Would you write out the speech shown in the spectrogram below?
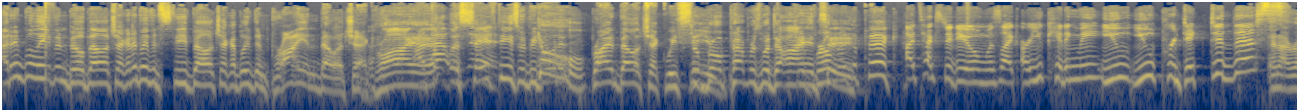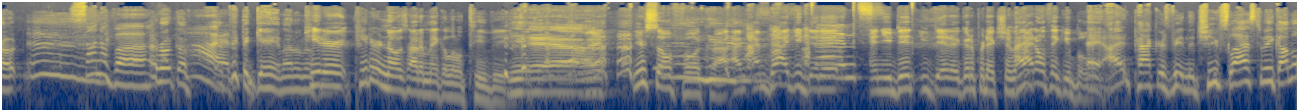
I didn't believe in Bill Belichick. I didn't believe in Steve Belichick. I believed in Brian Belichick. Brian. I thought the was it. safeties would be Go. doing it. Brian Belichick. We see you. Jabril Peppers with the INT. Jabril made the pick. I texted you and was like, "Are you kidding me? You you predicted this?" And I wrote. eh, son of a. I wrote the. I picked the game. I don't know. Peter Peter knows how to make a little TV. Yeah. Right? You're so full of crap. I'm, I'm glad you did it, and you did you did a good prediction. But I, don't think you believe. Hey, I had Packers beating the Chiefs last week. I'm a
